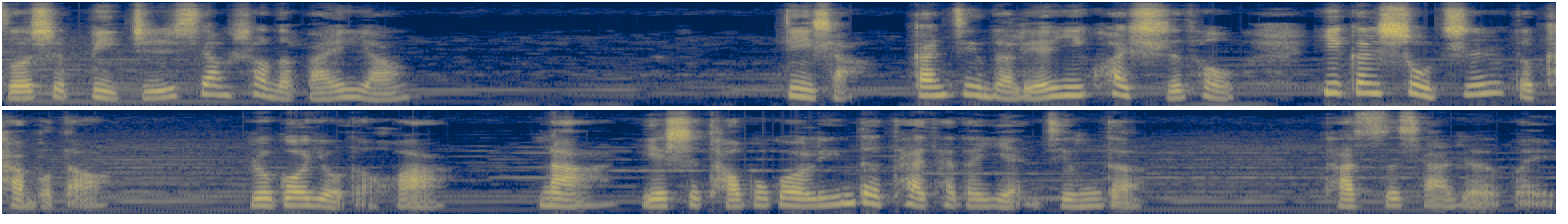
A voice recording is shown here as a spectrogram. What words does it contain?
则是笔直向上的白杨，地上干净的连一块石头、一根树枝都看不到。如果有的话，那也是逃不过林德太太的眼睛的。他私下认为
